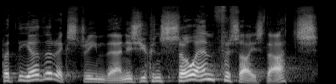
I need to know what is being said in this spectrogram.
But the other extreme then is you can so emphasize that.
